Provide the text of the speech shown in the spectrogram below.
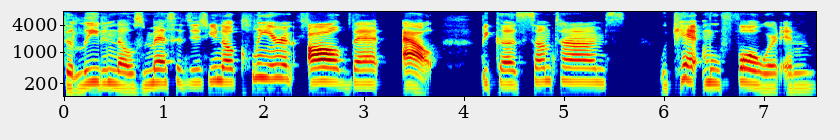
deleting those messages, you know, clearing all that out because sometimes we can't move forward and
